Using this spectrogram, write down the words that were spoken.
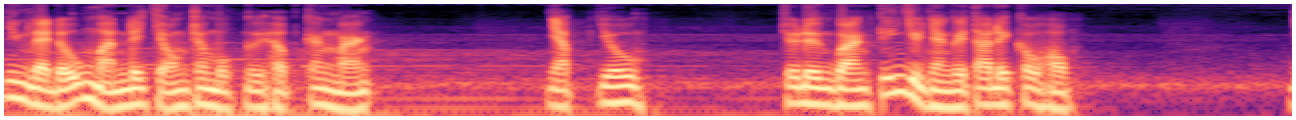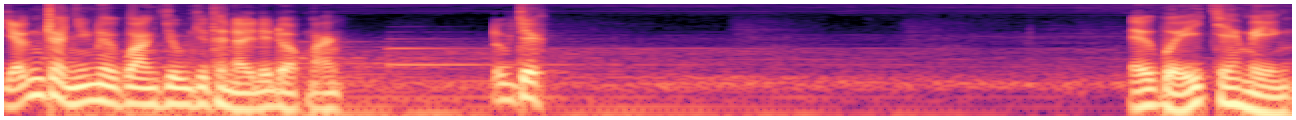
Nhưng lại đủ mạnh để chọn ra một người hợp căn mạng. Nhập vô, Rồi đường hoàng tiến vào nhà người ta để câu hồn. Dẫn ra những nơi quan du như thế này để đoạt mạng. Đúng chứ? Nữ quỷ che miệng,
